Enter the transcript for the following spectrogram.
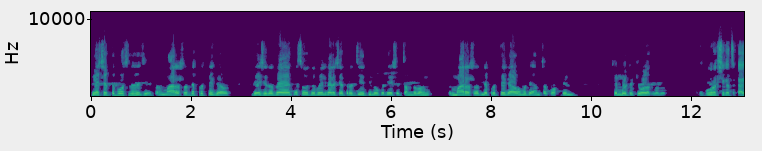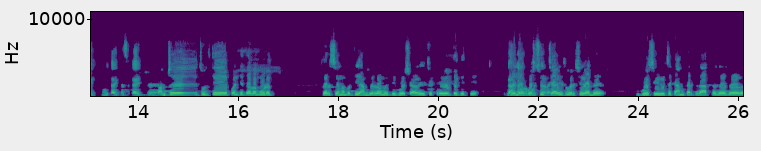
देशात तर पोहोचलेलंच आहे पण महाराष्ट्रातल्या प्रत्येक गावात. देशात आता कसं होतं बैलगाडा क्षेत्रात जे ते लोक देशात समजा बघणं पण महाराष्ट्रातल्या प्रत्येक गावामध्ये आमचा कॉकटेल शंभर टक्के ओळखला जातो. गोरक्षकाचं काय काय कसं काय आमचे चुलते पंडित दादा मोडक तर सेनापती हंबीररावमध्ये गोशाळेचे प्रवर्तक येते पस्तीस. चाळीस वर्ष झालं गोसेवेचं काम करतात. आता जवळजवळ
